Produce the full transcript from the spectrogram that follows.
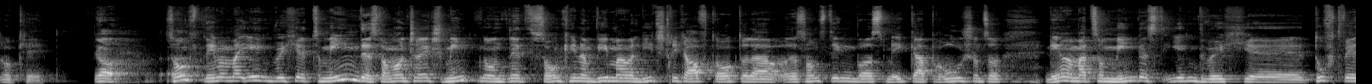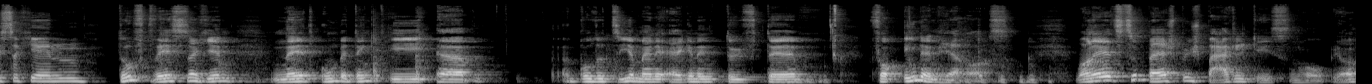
Okay. ja Sonst nehmen wir irgendwelche, zumindest, wenn wir uns schon nicht schminken und nicht sagen können, wie man einen Lidstrich auftragt oder, oder sonst irgendwas, Make-up, Rouge und so, nehmen wir mal zumindest irgendwelche Duftwässerchen. Duftwässerchen nicht unbedingt. Ich äh, produziere meine eigenen Düfte von innen heraus. Wenn ich jetzt zum Beispiel Spargel gegessen habe, ja,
